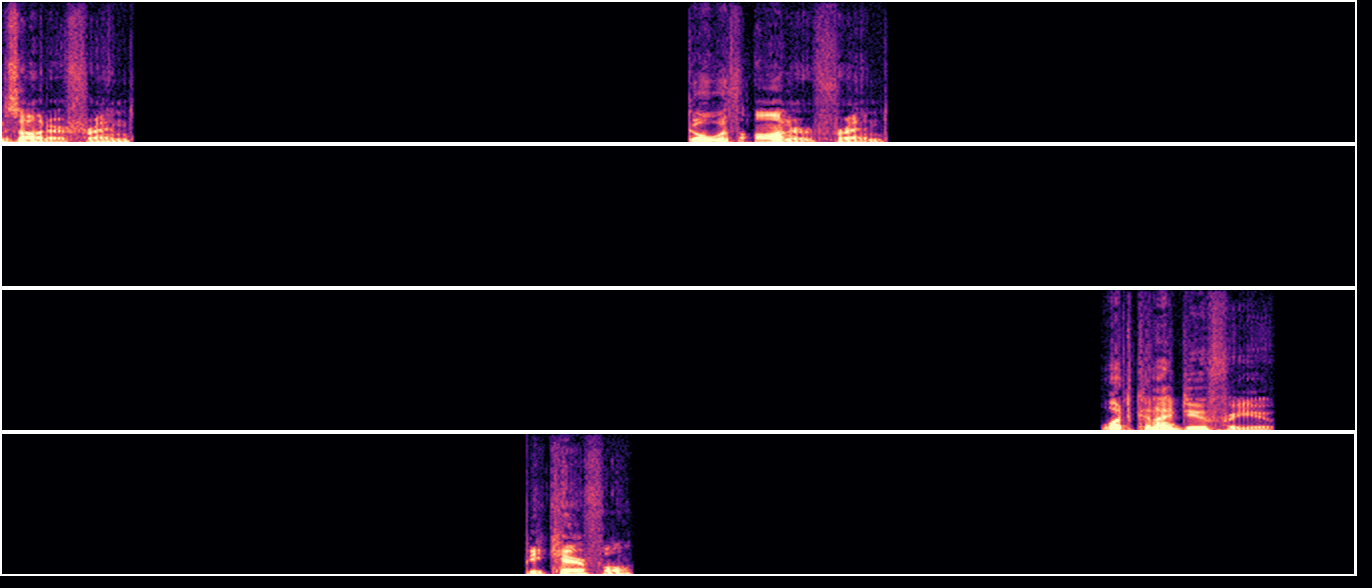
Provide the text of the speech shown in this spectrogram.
king's honor, friend. Go with honor, friend. What can I do for you? Be careful.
